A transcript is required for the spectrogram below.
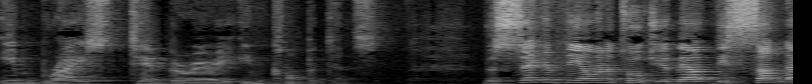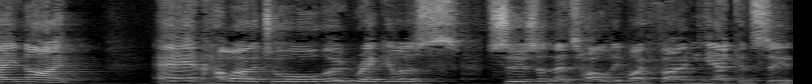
Embrace temporary incompetence. The second thing I want to talk to you about this Sunday night, and hello to all the regulars. Susan, that's holding my phone here, can see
